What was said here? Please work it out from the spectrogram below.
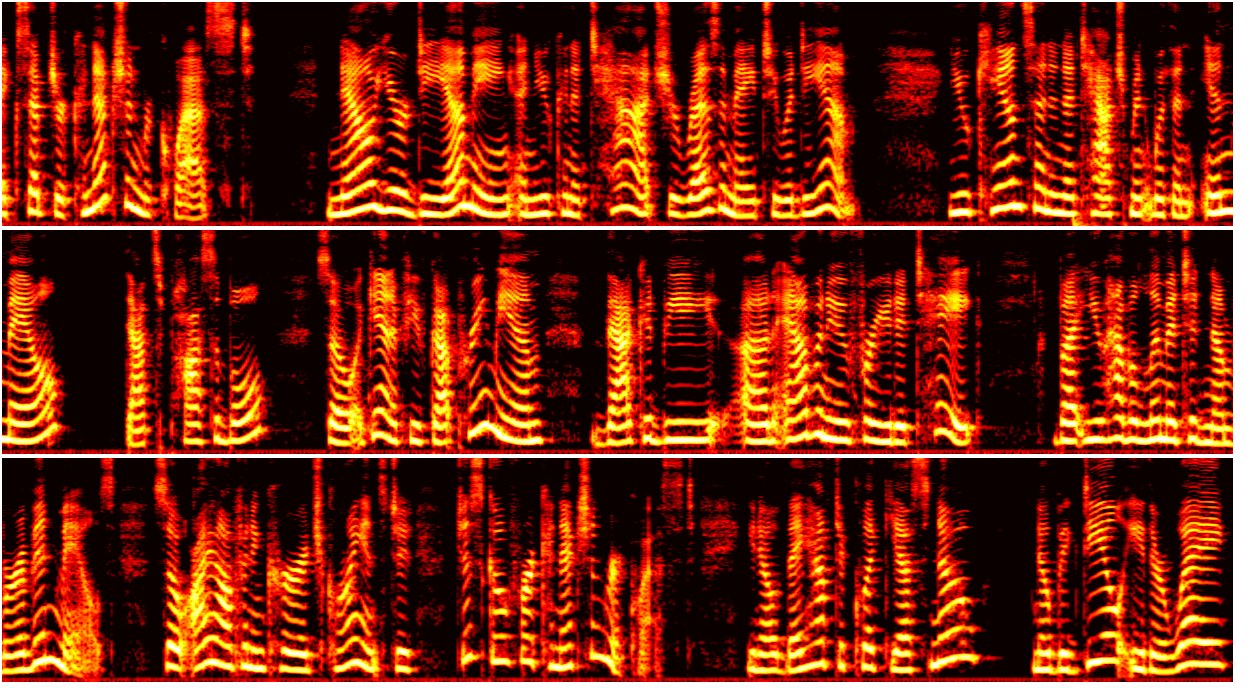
accept your connection request, now you're DMing and you can attach your resume to a DM. You can send an attachment with an in-mail. That's possible. So again, if you've got premium, that could be an avenue for you to take, but you have a limited number of in-mails. So I often encourage clients to just go for a connection request. You know, they have to click yes, no, no big deal either way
